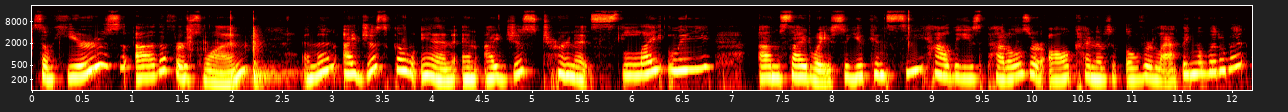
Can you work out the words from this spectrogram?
So here's uh, the first one. And then I just go in and I just turn it slightly um, sideways. So you can see how these petals are all kind of overlapping a little bit.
